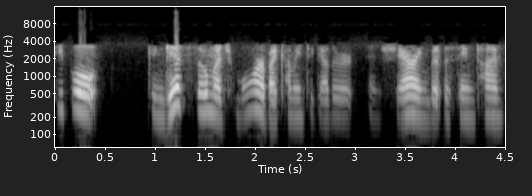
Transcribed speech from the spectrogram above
people can get so much more by coming together and sharing, but at the same time,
